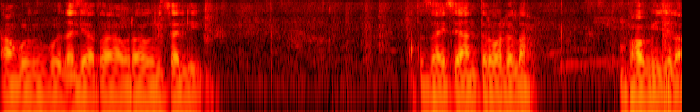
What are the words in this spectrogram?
आंघोळ बिंघोळ झाली आता आवरावरी चालली. आता जायचंय आंतरवाल्याला भाऊबीजेला.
